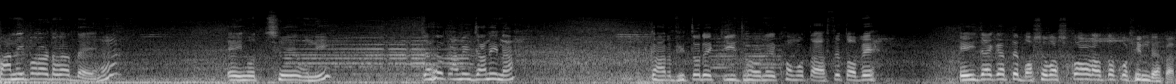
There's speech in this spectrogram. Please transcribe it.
পানি পরাটা দেয় হ্যাঁ? এই হচ্ছে উনি। যাই হোক, আমি জানি না কার ভিতরে কি ধরনের ক্ষমতা আছে, তবে এই জায়গাতে বসবাস করাটা তো কঠিন ব্যাপার।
